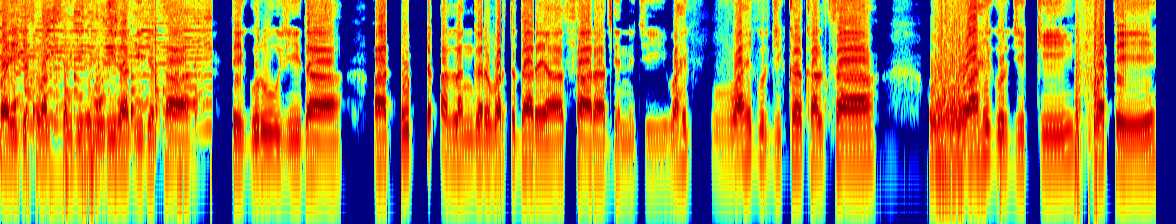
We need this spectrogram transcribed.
ਭਾਈ ਜਸਵੰਤ ਸਿੰਘ ਜੀ ਹਜ਼ੂਰੀ ਰਾਗੀ ਜਥਾ ਤੇ ਗੁਰੂ ਜੀ ਦਾ ਆ ਟੁੱਟ ਲੰਗਰ ਵਰਤਦਾ ਰਿਹਾ ਸਾਰਾ ਦਿਨ ਜੀ। ਵਾਹਿਗੁਰੂ ਵਾਹਿਗੁਰੂ ਜੀ ਕਾ ਖਾਲਸਾ, ਵਾਹਿਗੁਰੂ ਜੀ ਕੀ ਫਤਿਹ।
